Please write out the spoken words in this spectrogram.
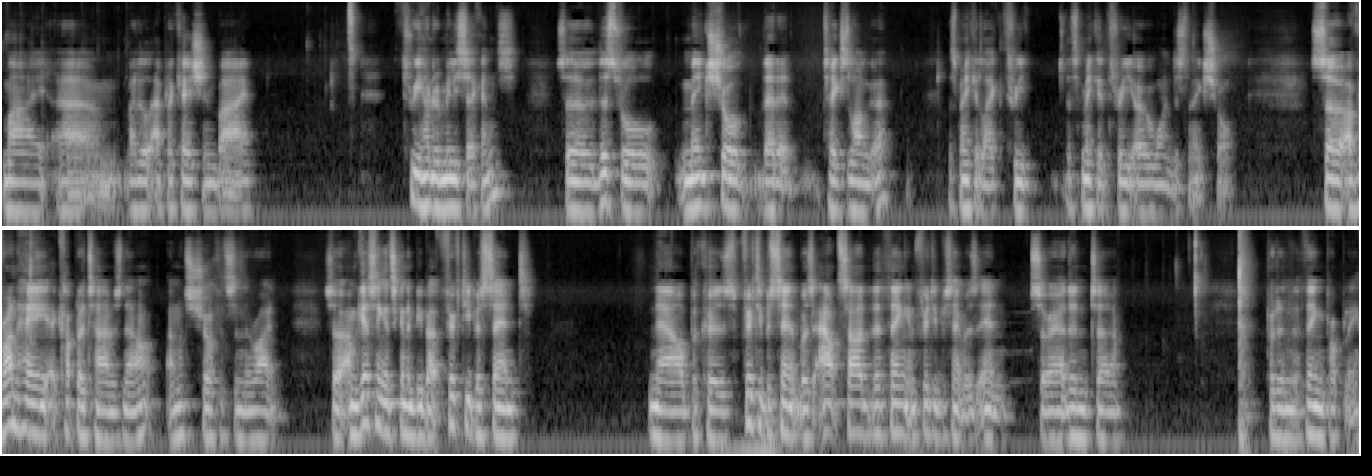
my um, my little application by 300 milliseconds. So this will make sure that it takes longer. Let's make it like three, let's make it 301 just to make sure. So I've run hey a couple of times now. I'm not sure if it's in the right. So I'm guessing it's going to be about 50% now because 50% was outside the thing and 50% was in. Sorry, I didn't uh, put in the thing properly.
